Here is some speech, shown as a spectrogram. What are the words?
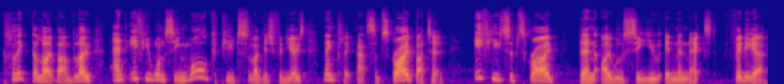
click the like button below, and if you want to see more computer sluggish videos, then click that subscribe button. If you subscribe, then I will see you in the next video.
